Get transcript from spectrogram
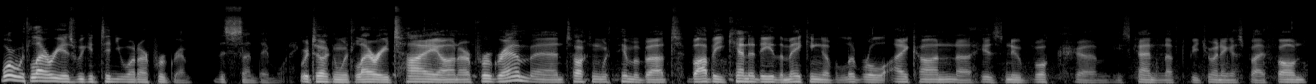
More with Larry as we continue on our program this Sunday morning. We're talking with Larry Tye on our program and talking with him about Bobby Kennedy, the making of a liberal icon, uh, his new book. Um, he's kind enough to be joining us by phone.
